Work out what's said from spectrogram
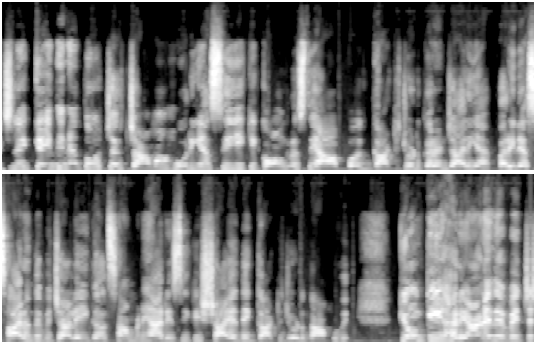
ਪਿਛਲੇ ਕਈ ਦਿਨਾਂ ਤੋਂ ਚਰਚਾਵਾਂ ਹੋ ਰਹੀਆਂ ਸੀ ਕਿ ਕਾਂਗਰਸ ਤੇ ਆਪ ਗੱਠਜੋੜ ਕਰਨ ਜਾ ਰਹੀ ਹੈ, ਪਰ ਇਹਨਾਂ ਸਾਰਿਆਂ ਦੇ ਵਿਚਾਲੇ ਇਹ ਗੱਲ ਸਾਹਮਣੇ ਆ ਰਹੀ ਸੀ ਕਿ ਸ਼ਾਇਦ ਇਹ ਗੱਠਜੋੜ ਨਾ ਹੋਵੇ। ਕਿਉਂਕਿ ਹਰਿਆਣਾ ਦੇ ਵਿੱਚ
